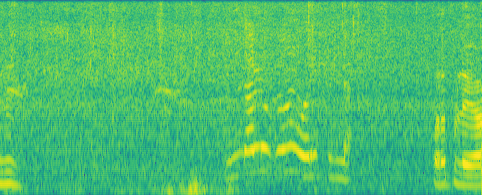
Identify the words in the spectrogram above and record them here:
ம். இந்த அளவுக்கு ஒரு பிள்ளை. பரப்பில்லையா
